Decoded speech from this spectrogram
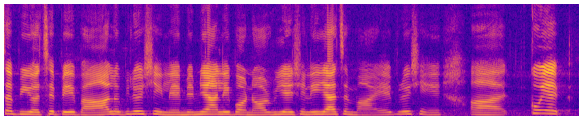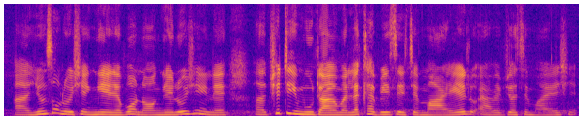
ဆက်ပြီးတော့ချစ်ပေးပါလို့ပြီးလို့ရှိရင်လည်းများများလေးပေါ့နော် reaction လေးရချင်ပါတယ်ပြီးလို့ရှိရင်အာကိုယ့်ရဲ့အာရွန်းဆုံလို့ရှိရင်ငယ်တယ်ပေါ့နော်ငယ်လို့ရှိရင်လည်းအာဖြစ်တည်မှုတိုင်းကိုပဲလက်ခတ်ပေးစေချင်ပါတယ်လို့အဲ့ဒါပဲပြောချင်ပါတယ်ရှင်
